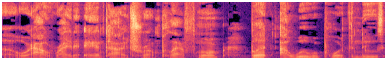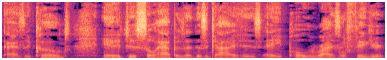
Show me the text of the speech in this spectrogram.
uh, or outright an anti-Trump platform, but I will report the news as it comes. And it just so happens that this guy is a polarizing figure.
